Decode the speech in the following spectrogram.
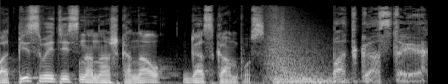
Подписывайтесь на наш канал «Газ Кампус». Подкасты.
